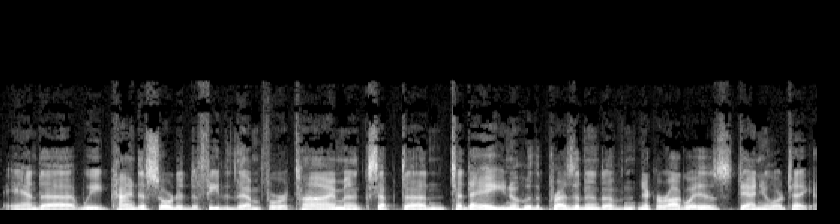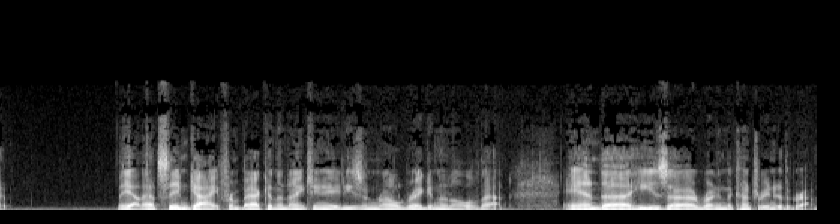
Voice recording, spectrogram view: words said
and uh, we kind of sort of defeated them for a time. Except uh, today, you know who the president of Nicaragua is? Daniel Ortega. Yeah, that same guy from back in the 1980s and Ronald Reagan and all of that. And uh, he's uh, running the country into the ground.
